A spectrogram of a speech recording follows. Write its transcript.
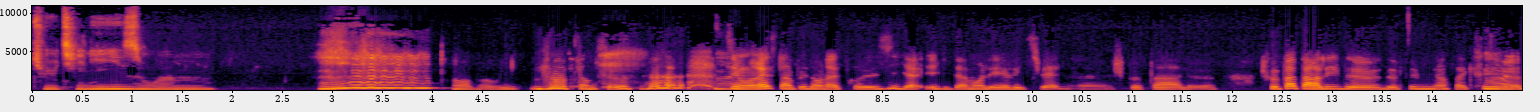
tu utilises ou euh... Oh bah oui, plein de choses. si on reste un peu dans l'astrologie, il y a évidemment les rituels. Euh, je peux pas ne, je peux pas parler de, de féminin sacré euh,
